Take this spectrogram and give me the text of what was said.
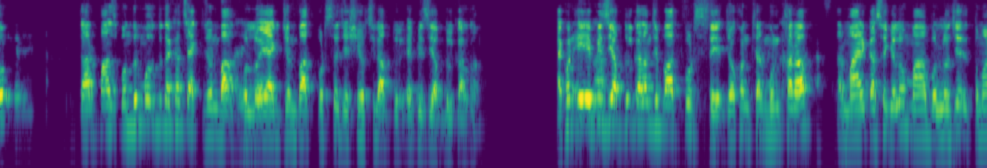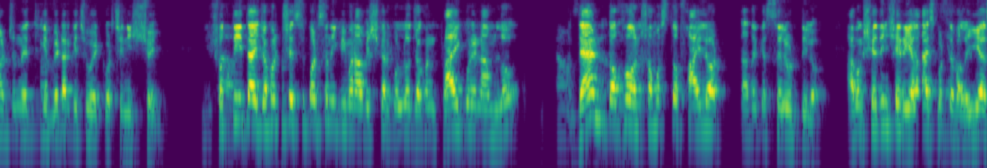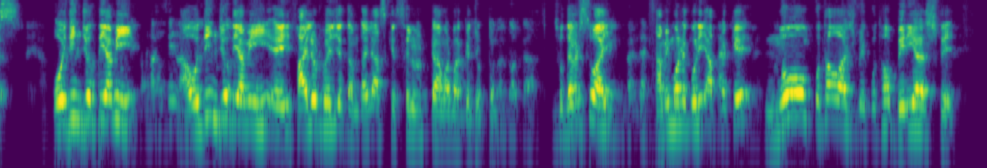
তার পাঁচ বন্ধুর মধ্যে দেখা যাচ্ছে একজন বাদ পড়ল একজন বাদ পড়ছে যে সে হচ্ছিল আব্দুল এপিজে আব্দুল কালাম। এখন এই এপিজে আব্দুল কালাম যে বাদ পড়ছে যখন তার মন খারাপ তার মায়ের কাছে গেল মা বলল যে তোমার জন্য এর থেকে বেটার কিছু ওয়েট করছে নিশ্চয়ই। সত্যি তাই যখন সে সুপারসনিক বিমান আবিষ্কার করল যখন ফ্লাই করে নামলো দেন তখন সমস্ত পাইলট তাদেরকে সেলুট দিল। এবং সেদিন সে রিয়েলাইজ করতে পারল ইয়েস ওই দিন যদি আমি ওই দিন যদি আমি এই পাইলট হয়ে যেতাম, তাহলে আজকে সেলুটটা আমার ভাগ্যে জুটতো না। সো দ্যাটস ওয়াই আমি মনে করি আপনাকে নো কোথাও আসবে, কোথাও বেরিয়ে আসবে,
